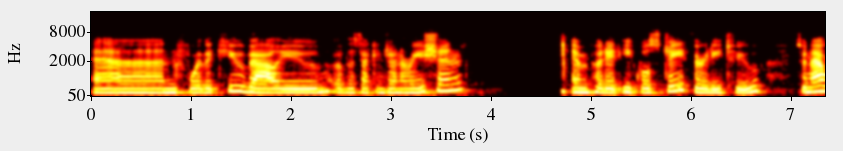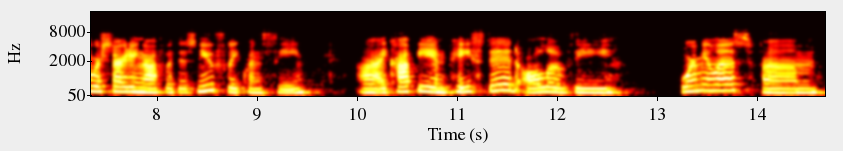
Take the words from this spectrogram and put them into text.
and for the q-value of the second generation, input it equals J32. So now we're starting off with this new frequency. Uh, I copy and pasted all of the formulas from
